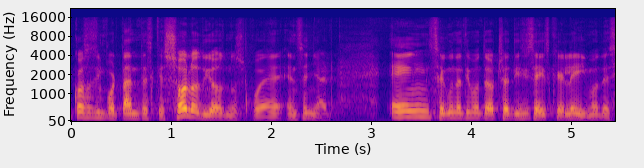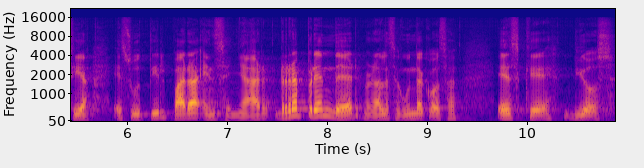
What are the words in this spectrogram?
cosas importantes que solo Dios nos puede enseñar, en 2 Timoteo 3:16 que leímos decía, es útil para enseñar, reprender, ¿verdad? La segunda cosa es que Dios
